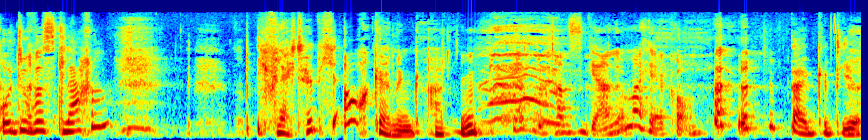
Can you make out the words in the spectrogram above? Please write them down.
Und du wirst lachen. Ich, vielleicht hätte ich auch gerne einen Garten. Ja, du kannst gerne immer herkommen. Danke dir.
